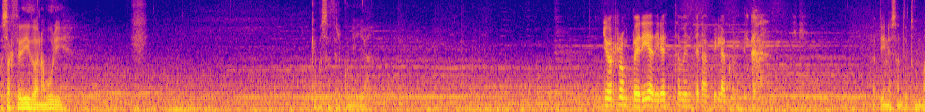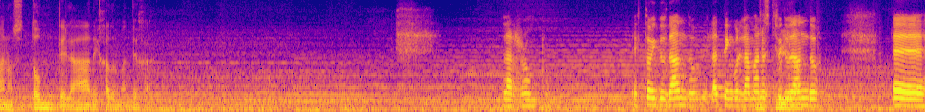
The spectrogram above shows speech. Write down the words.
Has accedido a Naburi. ¿Qué vas a hacer con ella? Yo rompería directamente la pila cortical. La tienes ante tus manos. Tom te la ha dejado en bandeja. La rompo. Estoy dudando, la tengo en la mano, estoy dudando. Eh,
